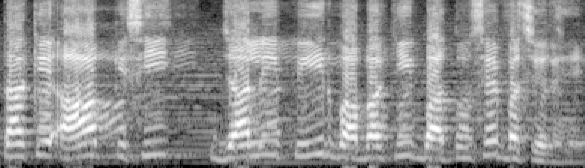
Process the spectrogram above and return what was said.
تاکہ آپ کسی جعلی پیر بابا کی باتوں سے بچے رہیں۔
